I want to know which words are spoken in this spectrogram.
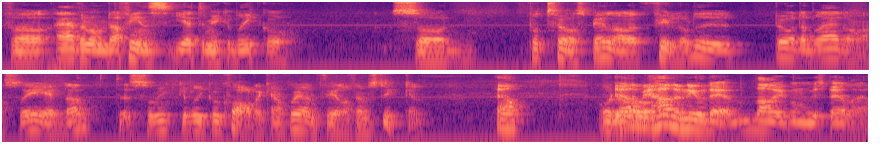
För även om det finns jättemycket brickor så på två spelare fyller du båda brädorna så är det inte så mycket brickor kvar. Det kanske är en fyra, fem stycken. Ja. Och, då, ja, vi hade nog det varje gång vi spelade.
